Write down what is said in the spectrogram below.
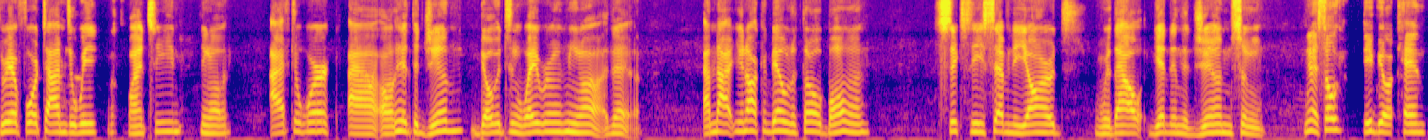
three or four times a week with my team. You know, after work, I'll hit the gym, go into the weight room. You know, I'm not, you're not gonna be able to throw a ball 60, 70 yards without getting in the gym. So, Yeah, so if you can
